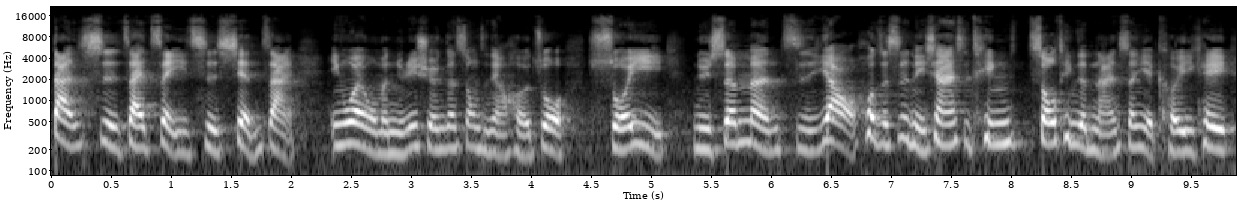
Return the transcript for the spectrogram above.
但是在这一次，现在因为我们女力学院跟送子鸟合作，所以女生们只要，或者是你现在是听收听的男生也可以，可以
